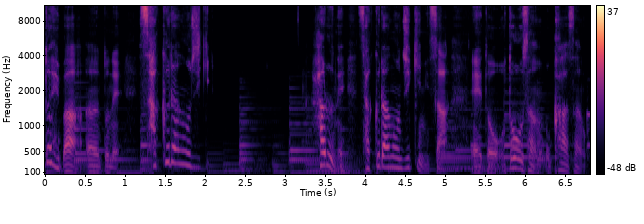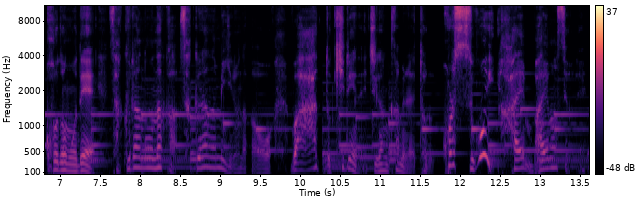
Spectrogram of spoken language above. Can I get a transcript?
例えば、とね、桜の時期。春ね、桜の時期にさ、えっ、ー、と、お父さん、お母さん、子供で、桜の中、桜の右の中を、わーっと綺麗な一眼カメラで撮る。これすごい映え映えますよね。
